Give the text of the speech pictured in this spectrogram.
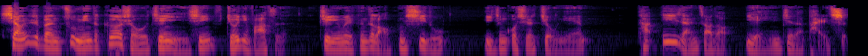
像日本著名的歌手兼影星酒井法子，就因为跟着老公吸毒，已经过去了九年，她依然遭到演艺界的排斥，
